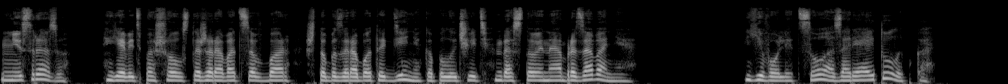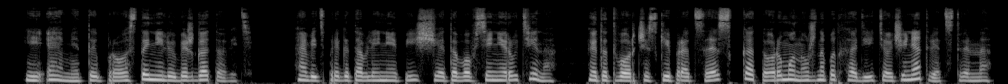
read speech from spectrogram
«Не сразу. Я ведь пошел стажироваться в бар, чтобы заработать денег и получить достойное образование». Его лицо озаряет улыбка. И, Эми, ты просто не любишь готовить. А ведь приготовление пищи — это вовсе не рутина. Это творческий процесс, к которому нужно подходить очень ответственно.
